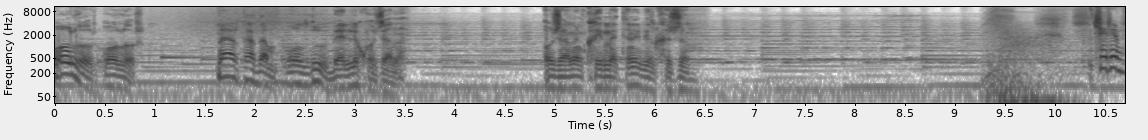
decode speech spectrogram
Olur, olur. Mert adam olduğu belli kocanın. Kocanın kıymetini bil kızım. Kerim,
